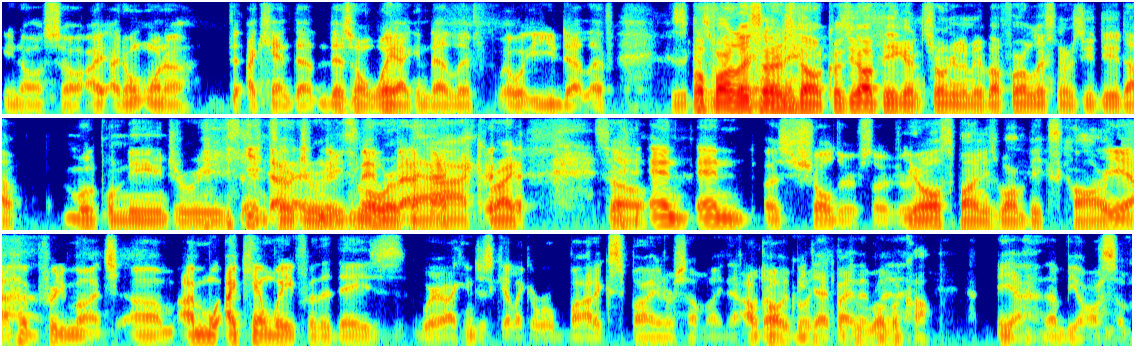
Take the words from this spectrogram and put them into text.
you know. So I, I don't want to, I can't, dead, there's no way I can deadlift what you deadlift. 'Cause- Well, 'cause for our listeners, though, because you are bigger and stronger than me, but for our listeners, you did have multiple knee injuries and Yeah, surgeries, lower back. back, right? So and, and a shoulder surgery. your whole spine is one big scar. Yeah, pretty much. Um, I'm I can't wait for the days where I can just get like a robotic spine or something like that. I'll Oh, probably be dead by then. Robocop. Yeah, that'd be awesome.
